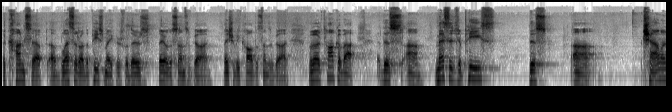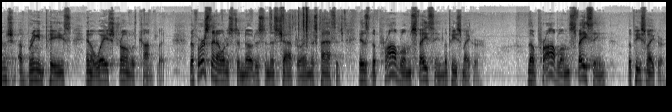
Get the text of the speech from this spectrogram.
the concept of blessed are the peacemakers, for theirs, they are the sons of God. They should be called the sons of God. We're going to talk about this um, message of peace, this uh, challenge of bringing peace in a way strewn with conflict. The first thing I want us to notice in this chapter, in this passage, is the problems facing the peacemaker. The problems facing the peacemaker.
